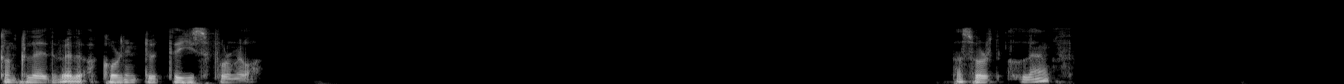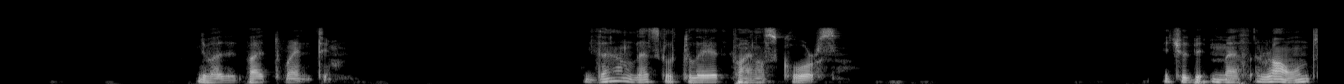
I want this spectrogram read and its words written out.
calculate the value according to this formula. Password length divided by 20. Then let's calculate final scores. It should be math round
